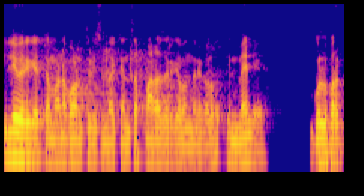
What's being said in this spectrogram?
ಇಲ್ಲಿಯವರೆಗೆ ತಮ್ಮ ಅನುಭವವನ್ನು ತಿಳಿಸಿದ ಕೆಂಚಪ್ಪ ಮಹಾರಾಜರಿಗೆ ವಂದನೆಗಳು. ಇನ್ಮೇಲೆ ಗುಲ್ಬರ್ಗ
